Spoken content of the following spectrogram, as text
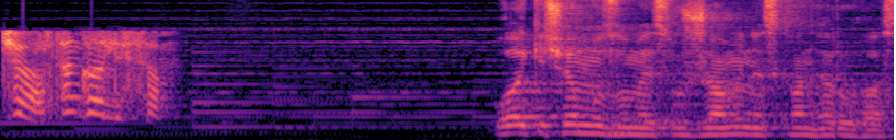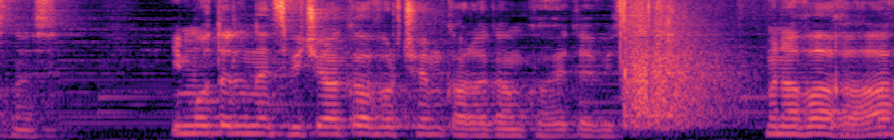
Չէ, արդեն գալիս եմ։ Ուղղակի չեմ ուզում ես ուշ ժամին այսքան հեռու հասնես։ Իմ մոտ էլ ունեց վիճակա, որ չեմ կարող գամ քո հետևից։ Մնա վաղը, հա։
